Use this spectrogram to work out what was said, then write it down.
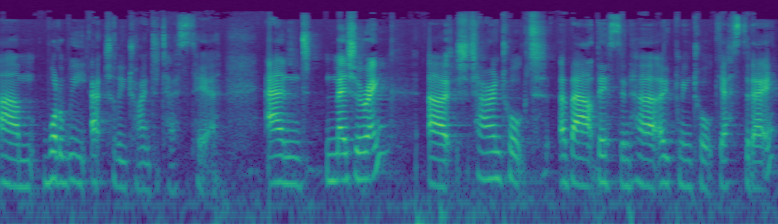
Um, what are we actually trying to test here? And measuring. Uh, Sharon talked about this in her opening talk yesterday.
